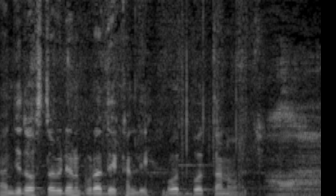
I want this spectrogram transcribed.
ਹਾਂਜੀ ਦੋਸਤੋ ਵੀਡੀਓ ਨੂੰ ਪੂਰਾ ਦੇਖਣ ਲਈ ਬਹੁਤ ਬਹੁਤ ਧੰਨਵਾਦ ਜੀ।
